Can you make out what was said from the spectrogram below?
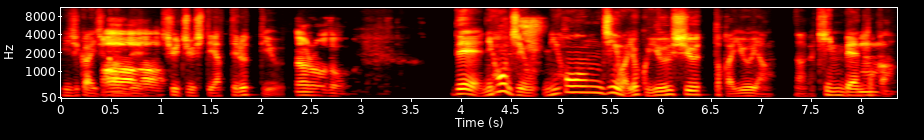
短い時間で集中してやってるっていう。なるほど。で、日本人、日本人はよく優秀とか言うやん。なんか勤勉とか、うん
